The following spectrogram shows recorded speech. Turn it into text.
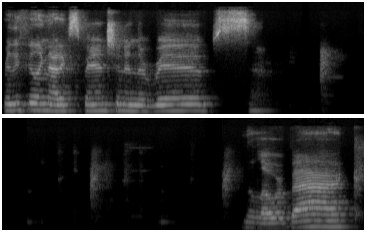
Really feeling that expansion in the ribs, the lower back.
